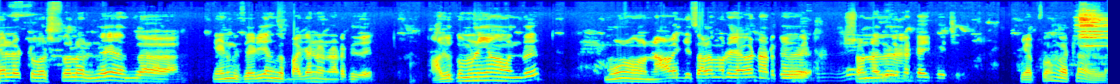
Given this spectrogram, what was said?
ஏழு எட்டு வருஷத்துல இருந்தே அந்த எனக்கு தெரியும் அந்த பஜனை நடக்குது. அதுக்கு முன்னையும் வந்து மூ நாலஞ்சு தலைமுறையாக நடக்குது சொன்னது. எப்பவும் கட்டாகல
